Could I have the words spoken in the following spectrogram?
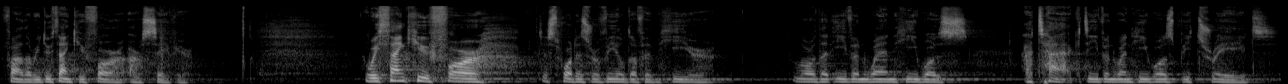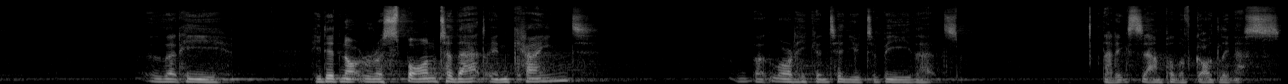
Father, we do thank you for our Savior. We thank you for just what is revealed of him here. Lord, that even when he was attacked, even when he was betrayed, that he, he did not respond to that in kind but Lord, he continued to be that, that example of godliness,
